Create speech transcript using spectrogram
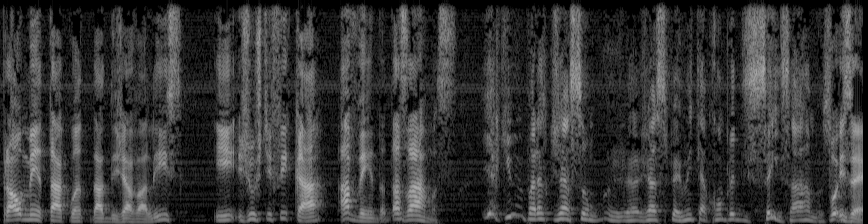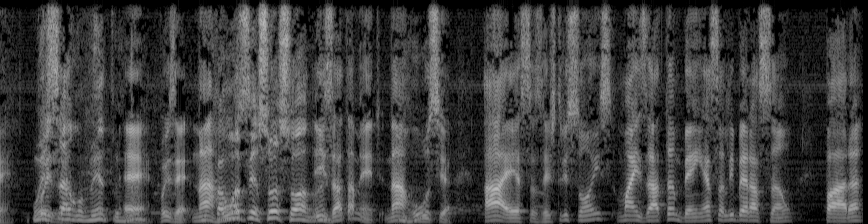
para aumentar a quantidade de javalis e justificar a venda das armas. E aqui me parece que já, são, já, já se permite a compra de seis armas. Pois é. Com pois esse é. argumento. Né? É, pois é. Na Para uma pessoa só, né? Exatamente. Na uhum. Rússia há essas restrições, mas há também essa liberação para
